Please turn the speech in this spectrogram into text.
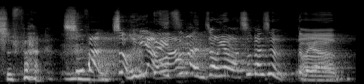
吃饭，吃饭重要啊！吃饭很重要，吃饭是对啊。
